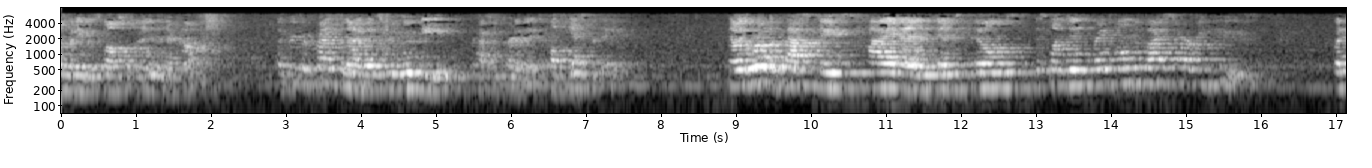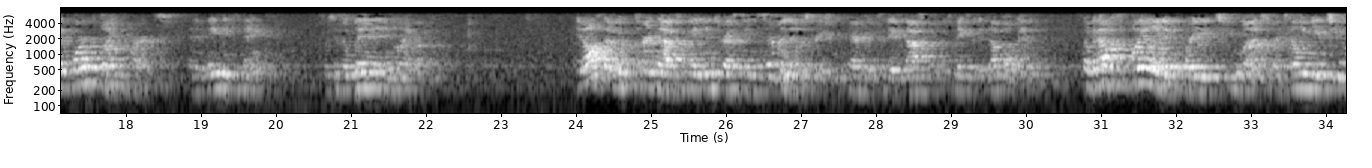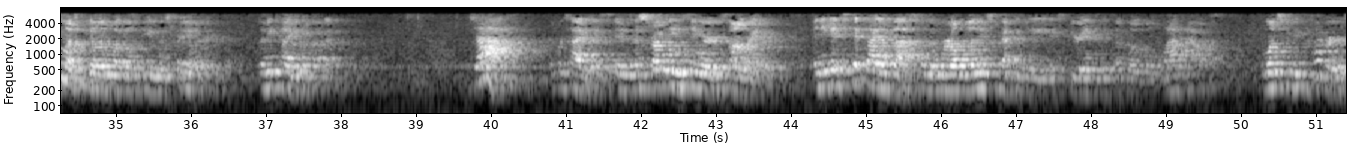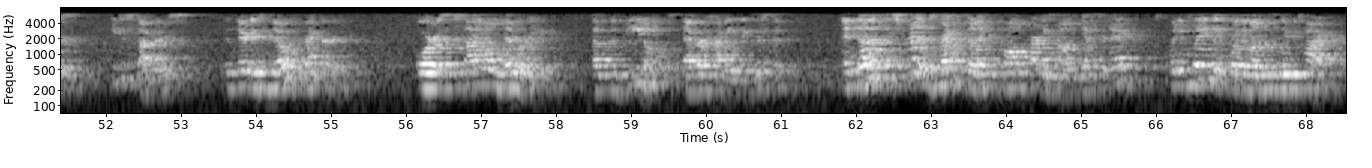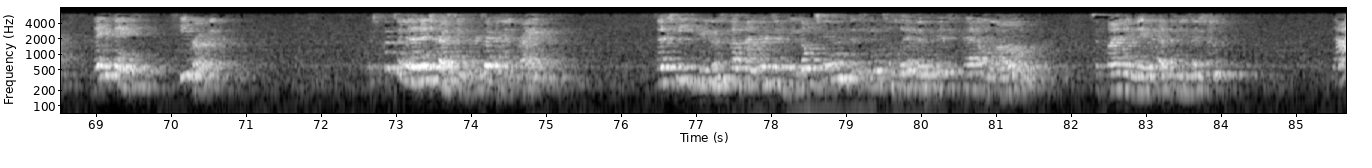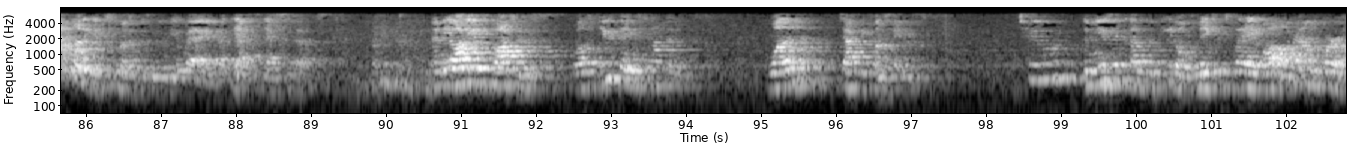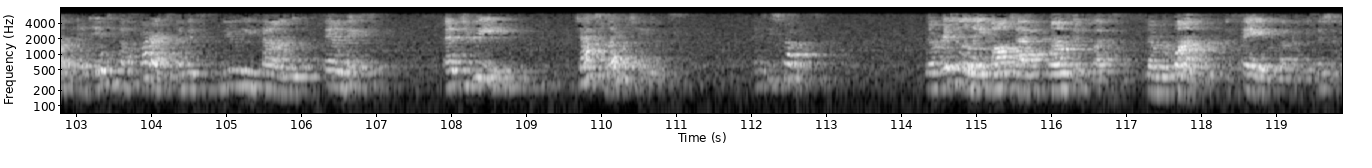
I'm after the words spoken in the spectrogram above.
somebody with small children in their house. A group of friends and I went to a movie, perhaps you've heard of it, it's called Yesterday. Now, in the world of fast-paced, high-end fantasy films, this one didn't bring home the five-star reviews. But it warmed my heart, and it made me think, which is a win in my book. It also turned out to be an interesting sermon illustration paired with today's gospel, which makes it a double win. So without spoiling it for you too much, or telling you too much beyond what you'll see in the trailer, let me tell you about it. Jack, the protagonist, is a struggling singer-songwriter, and he gets hit by a bus when the world unexpectedly experiences a global blackout. And once he recovers, he discovers that there is no record or societal memory of the Beatles ever having existed. And none of his friends recognized the Paul McCartney song yesterday when he played it for them on his new guitar. They think he wrote it. Which puts him in an interesting predicament, right? Does he use the hundreds of Beatle tunes that seem to live in his head alone to finally make it as a musician? Now, I don't want to give too much of this movie away, but yes, yes, he does. And the audience watches. Well, a few things happen. One, Jack becomes famous. Two, the music of the Beatles makes its way all around the world and into the hearts of its newly found fan base. And three, Jack's life changes, and he struggles. Now, originally, all Jack wanted was number one, the fame of a musician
